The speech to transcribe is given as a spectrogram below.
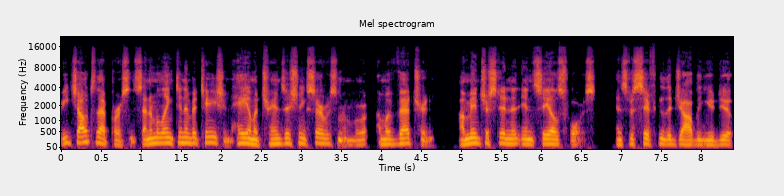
reach out to that person, send them a LinkedIn invitation. Hey, I'm a transitioning service member. I'm a veteran. I'm interested in, in Salesforce and specifically the job that you do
